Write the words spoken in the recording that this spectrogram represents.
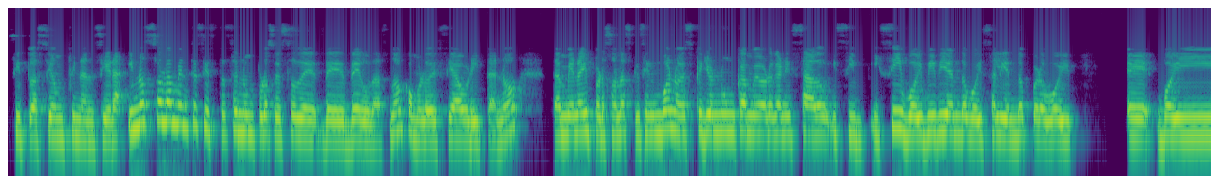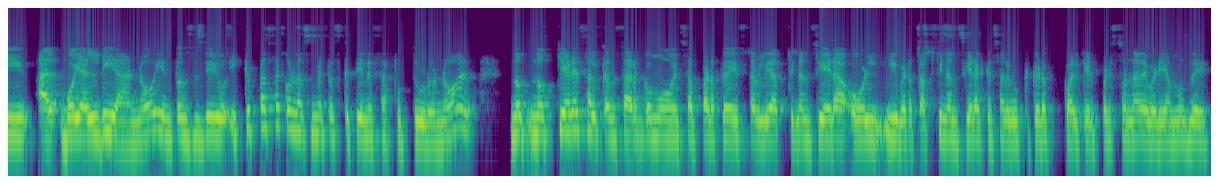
situación financiera. Y no solamente si estás en un proceso de, de, deudas, ¿no? Como lo decía ahorita, ¿no? También hay personas que dicen, bueno, es que yo nunca me he organizado y sí, y sí voy viviendo, voy saliendo, pero voy eh, voy, al, voy al día, ¿no? Y entonces yo digo, ¿y qué pasa con las metas que tienes a futuro, ¿no? No, no quieres alcanzar como esa parte de estabilidad financiera o libertad financiera, que es algo que creo que cualquier persona deberíamos de,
